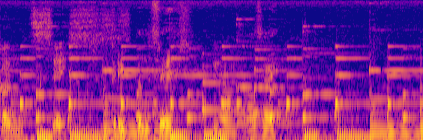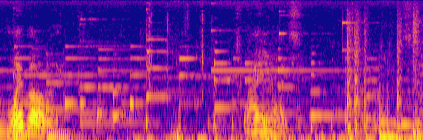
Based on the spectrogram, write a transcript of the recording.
3.6. 3.6. Ja. Daar's hy. Mooi barber. Baie nice. So.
